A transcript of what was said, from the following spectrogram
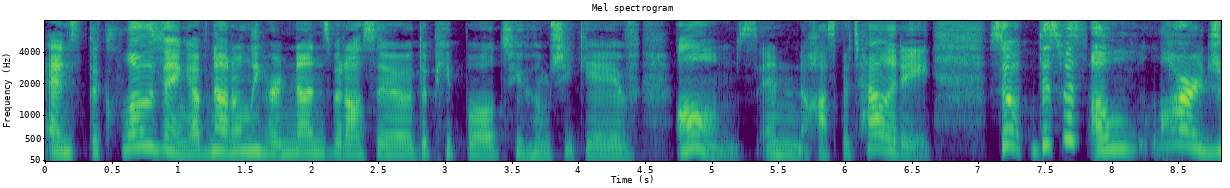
and the clothing of not only her nuns, but also the people to whom she gave alms and hospitality. So this was a large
